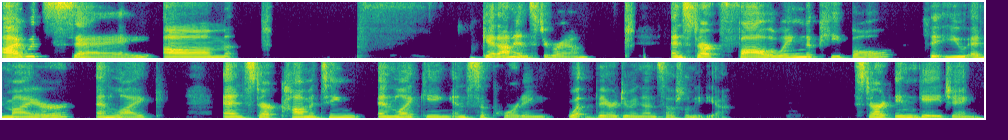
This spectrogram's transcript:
I would say um get on instagram and start following the people that you admire and like and start commenting and liking and supporting what they're doing on social media. Start engaging,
